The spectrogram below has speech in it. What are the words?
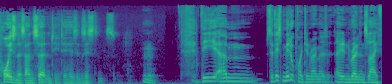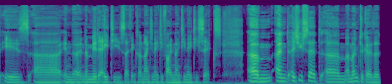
poisonous uncertainty to his existence. Mm. The um, so this middle point in, in Roland's life is uh, in the the mid '80s, I think, so 1985, 1986. Um, and as you said um, a moment ago, that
